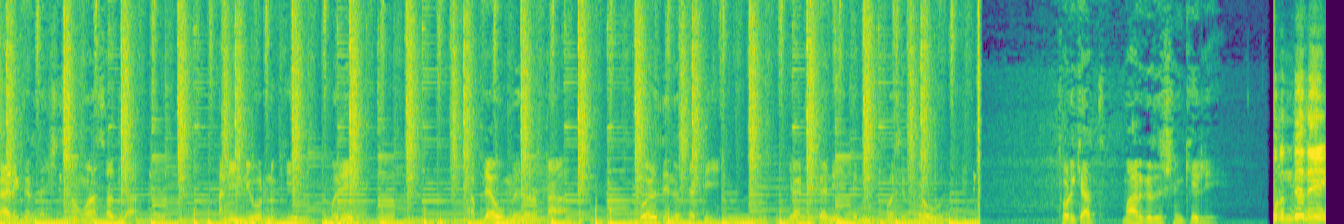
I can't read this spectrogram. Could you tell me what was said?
कार्यकर्त्यांशी संवाद साधला आणि निवडणुकीमध्ये आपल्या उमेदवारांना बळ देण्यासाठी या ठिकाणी त्यांनी उपस्थित राहून थोडक्यात मार्गदर्शन केले. करून देणे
